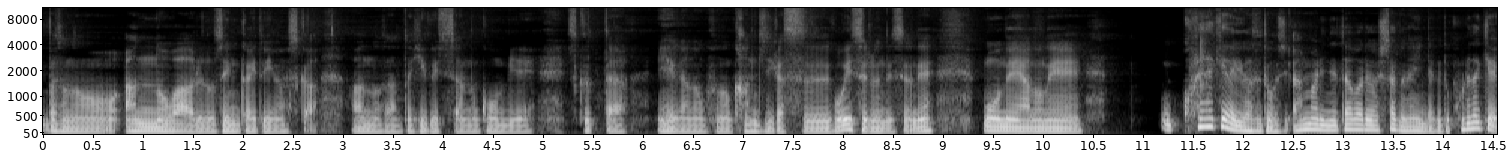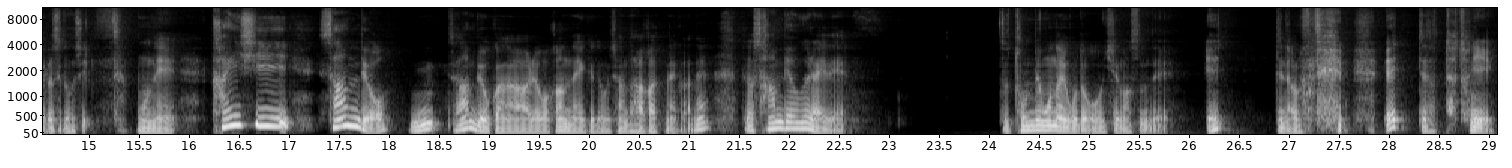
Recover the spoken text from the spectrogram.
やっぱその、アンノワールド全開と言いますか、安野さんと樋口さんのコンビで作った映画のその感じがすごいするんですよね。もうね、あのね、これだけは言わせてほしい。あんまりネタバレはしたくないんだけど、これだけは言わせてほしい。もうね、開始3秒 ?3 秒かな？あれわかんないけど、ちゃんと測ってないからね。でも3秒ぐらいで、とんでもないことが起きてますんで、え？ってなるんで え？ってなった後に、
